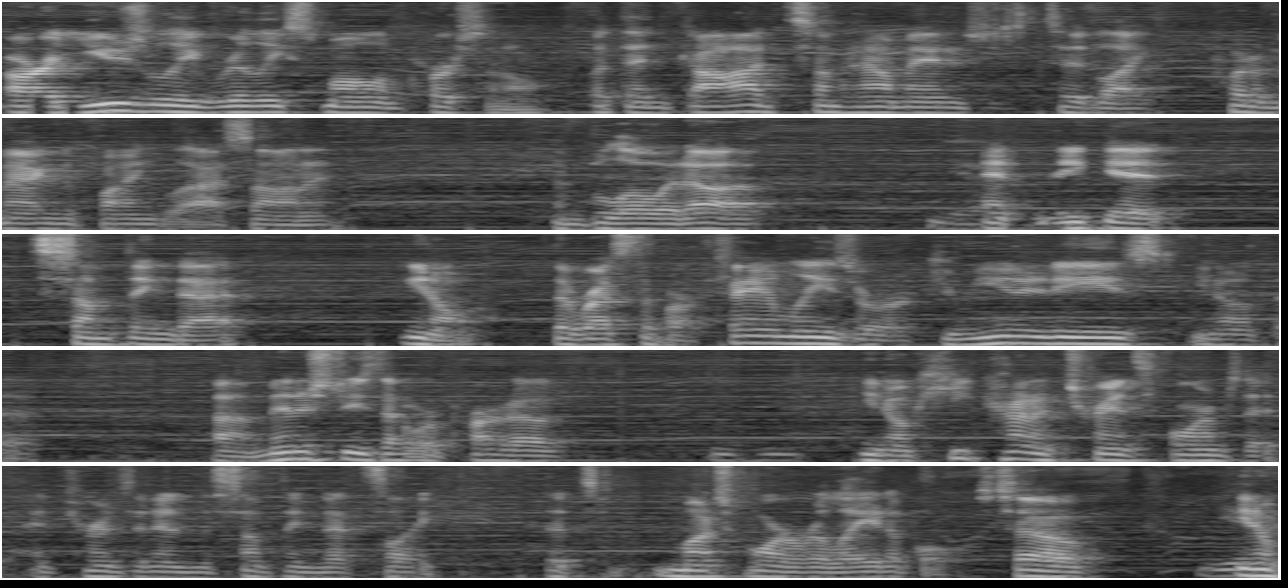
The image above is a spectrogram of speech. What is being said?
are usually really small and personal but then god somehow manages to like put a magnifying glass on it and blow it up Yeah. and make it something that you know the rest of our families or our communities you know the uh, ministries that we're part of Mhm. you know he kind of transforms it and turns it into something that's like that's much more relatable so you know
